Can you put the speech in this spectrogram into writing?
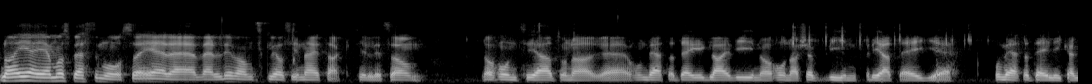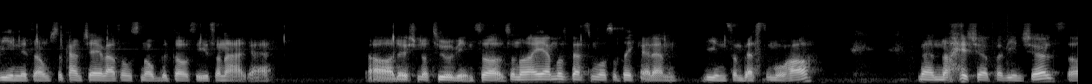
Når jeg er hjemme hos bestemor, så er det veldig vanskelig å si nei takk til liksom Når hun sier at hun, har, eh, hun vet at jeg er glad i vin, og hun har kjøpt vin fordi at jeg hun vet at jeg liker vin, liksom, så kan ikke jeg være sånn snobbete og si sånn her eh, Ja, det er jo ikke naturvin. Så, så, når jeg er hjemme hos bestemor, så drikker jeg den vinen som bestemor har. Men når jeg kjøper vin sjøl, så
